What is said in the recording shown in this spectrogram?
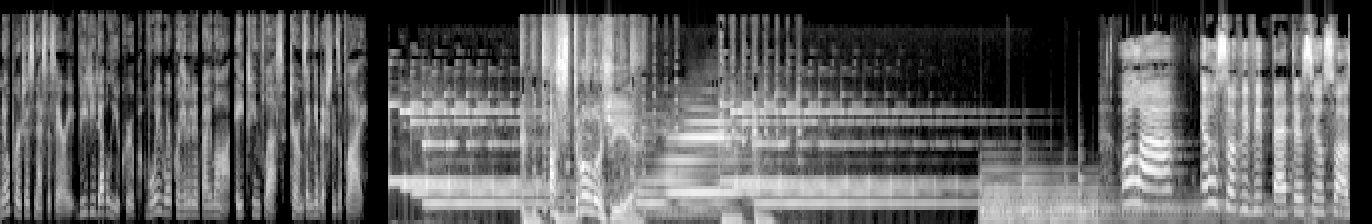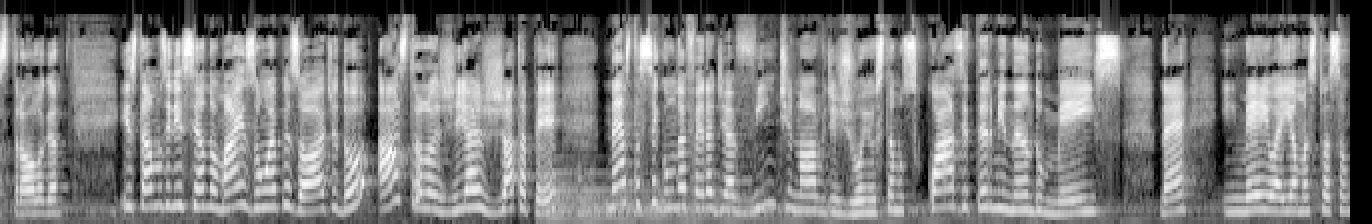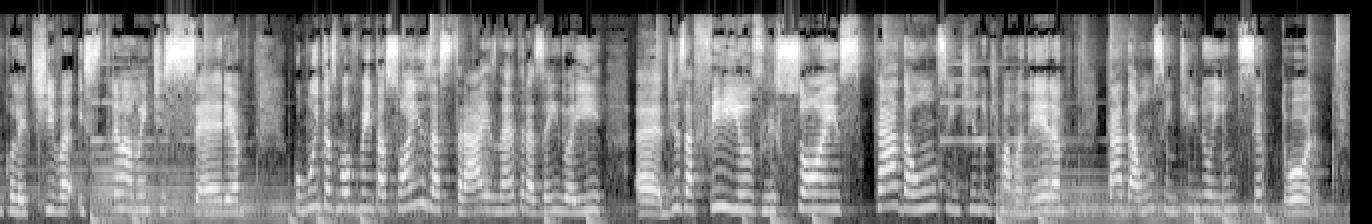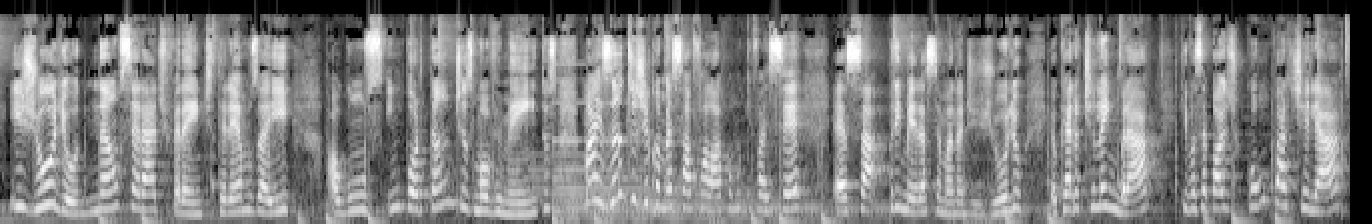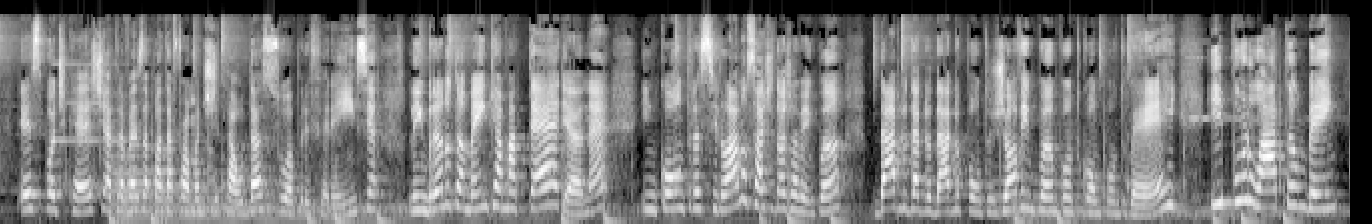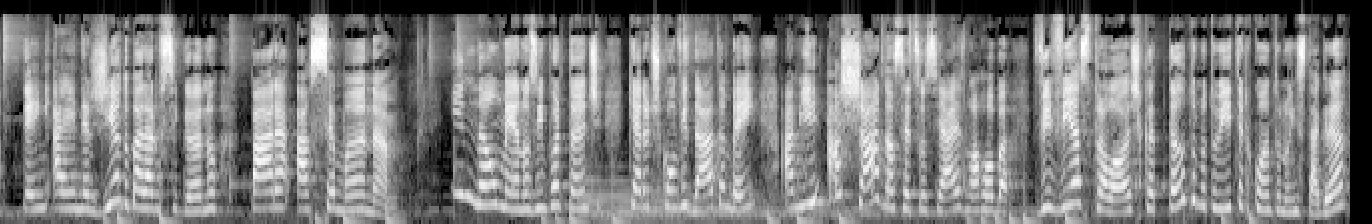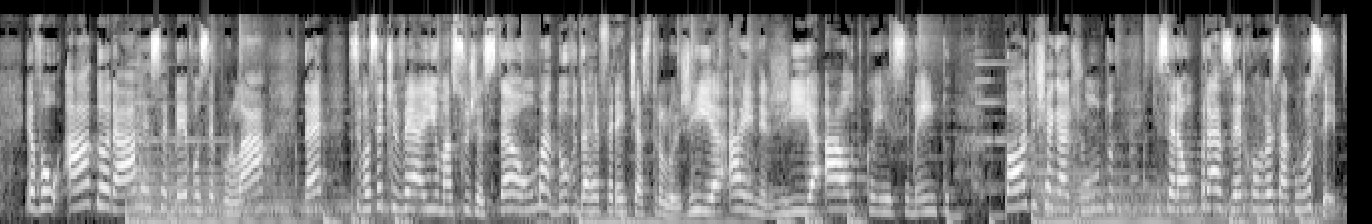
No purchase necessary. VGW Group. Void where prohibited by law. 18 plus. Terms and conditions apply. Astrologia. Olá, eu sou Vivi Peterson, eu sou astróloga. Estamos iniciando mais um episódio do Astrologia JP. Nesta segunda-feira, dia 29 de junho, estamos quase terminando o mês, né? Em meio aí a uma situação coletiva extremamente séria com muitas movimentações astrais, né? Trazendo aí é, desafios, lições, cada um sentindo de uma maneira, cada um sentindo em um setor. E julho não será diferente. Teremos aí alguns importantes movimentos. Mas antes de começar a falar como que vai ser essa primeira semana de julho, eu quero te lembrar que você pode compartilhar esse podcast através da plataforma digital da sua preferência. Lembrando também que a matéria, né, encontra-se lá no site da Jovem Pan, www.jovempan.com.br e por lá também tem a energia do baralho cigano para a semana. E não menos importante, quero te convidar também a me achar nas redes sociais, no arroba Vivi Astrológica, tanto no Twitter quanto no Instagram. Eu vou adorar receber você por lá, né? Se você tiver aí uma sugestão, uma dúvida referente à astrologia, à energia, ao autoconhecimento, pode chegar junto, que será um prazer conversar com você.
